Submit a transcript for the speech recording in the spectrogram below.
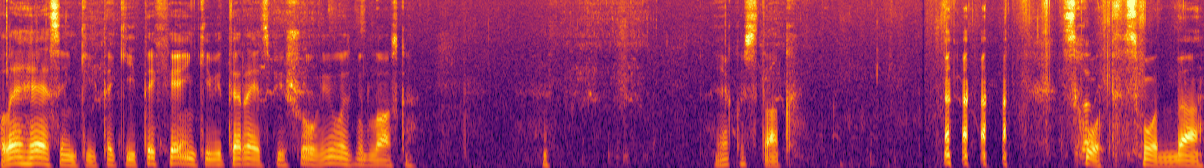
Легесенький, такий тихенький вітерець пішов. І ось, будь ласка. Якось так. Сход, сход, да.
